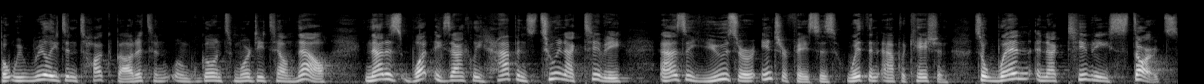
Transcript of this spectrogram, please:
but we really didn't talk about it, and we'll go into more detail now. And that is what exactly happens to an activity as a user interfaces with an application. So when an activity starts,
